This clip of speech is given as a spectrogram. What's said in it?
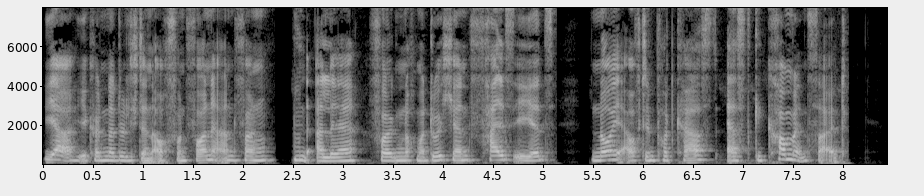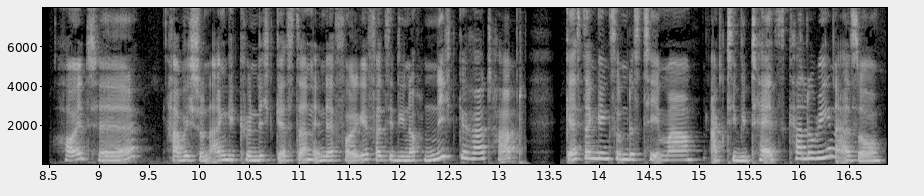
ja, ihr könnt natürlich dann auch von vorne anfangen und alle Folgen nochmal durchhören, falls ihr jetzt neu auf den Podcast erst gekommen seid. Heute habe ich schon angekündigt gestern in der Folge, falls ihr die noch nicht gehört habt. Gestern ging es um das Thema Aktivitätskalorien, also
